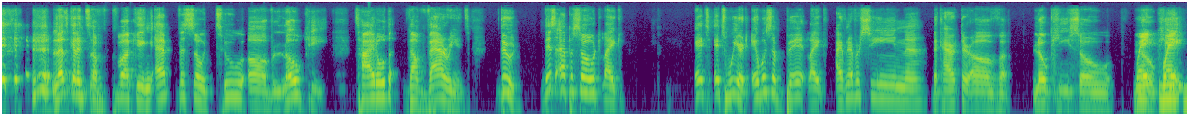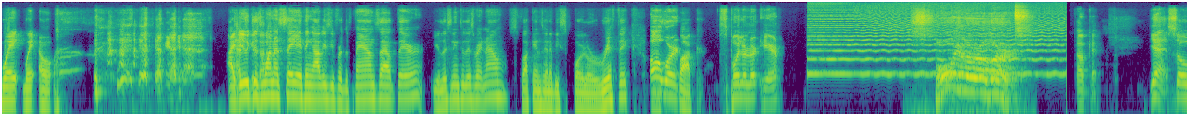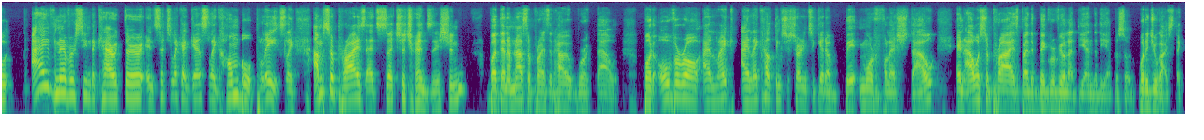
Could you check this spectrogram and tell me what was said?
Let's get into fucking episode two of Loki, titled The Variant. Dude, this episode, like, it's it's weird. It was a bit like I've never seen the character of Loki so Wait, low-key. wait, wait, wait. Oh, I do just want to say, I think obviously for the fans out there, you're listening to this right now. It's fucking gonna be spoilerific. Oh, word. Fuck. Spoiler alert here. Spoiler alert! Okay. Yeah, so I've never seen the character in such like I guess like humble place. Like I'm surprised at such a transition, but then I'm not surprised at how it worked out. But overall, I like I like how things are starting to get a bit more fleshed out, and I was surprised by the big reveal at the end of the episode. What did you guys think?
